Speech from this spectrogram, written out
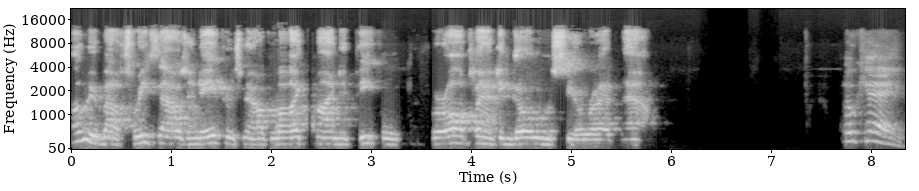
probably about 3,000 acres now of like-minded people. We're all planting golden seal right now. Okay,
